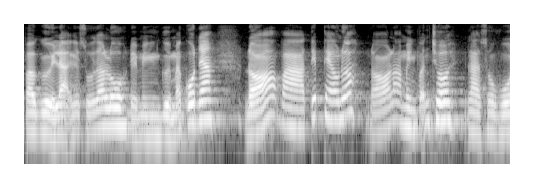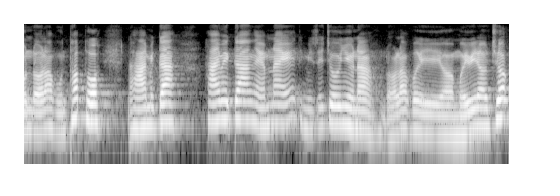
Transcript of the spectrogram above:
và gửi lại cái số Zalo để mình gửi mã code nhá. Đó và tiếp theo nữa, đó là mình vẫn chơi là số vốn đó là vốn thấp thôi, là 20k. 20k ngày hôm nay ấy, thì mình sẽ chơi như nào? Đó là về uh, mấy video trước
